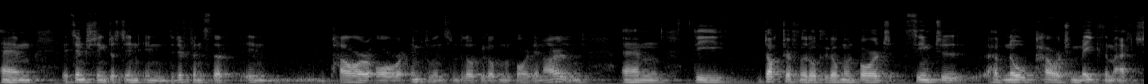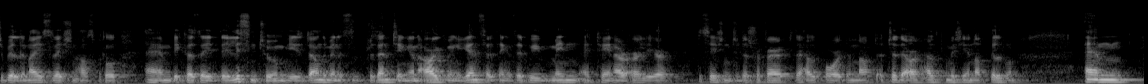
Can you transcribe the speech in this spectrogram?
Um, it's interesting just in, in the difference that in power or influence from the local government board in Ireland, um, the doctor from the local government board seemed to have no power to make them act to build an isolation hospital um, because they, they listened to him. He's down the minutes presenting and arguing against everything and said we maintain our earlier decision to just refer it to the health board and not to the, our health committee and not build one. Um,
